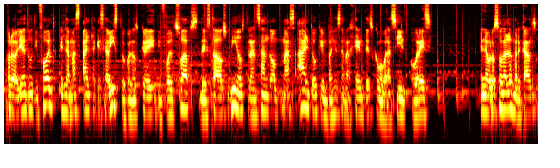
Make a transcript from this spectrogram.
La probabilidad de default es la más alta que se ha visto, con los credit default swaps de Estados Unidos transando más alto que en países emergentes como Brasil o Grecia. En la eurozona los mercados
